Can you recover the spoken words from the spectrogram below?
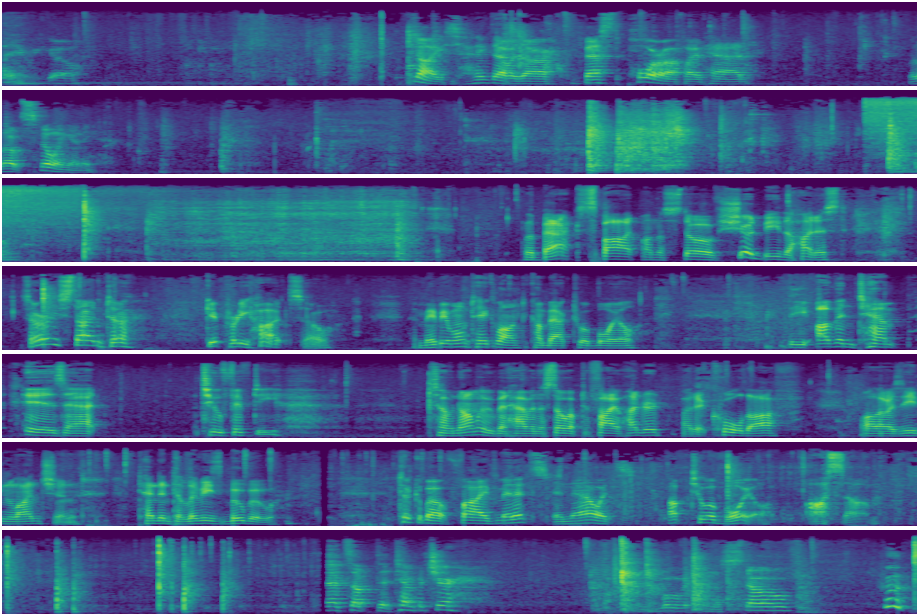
There we go. Nice. I think that was our best pour off I've had without spilling any. The back spot on the stove should be the hottest. It's already starting to get pretty hot, so maybe it won't take long to come back to a boil. The oven temp is at 250. So normally we've been having the stove up to 500, but it cooled off while I was eating lunch and tending to Livy's boo-boo. Took about five minutes and now it's up to a boil. Awesome. That's up the temperature. Move it from the stove. Whew.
